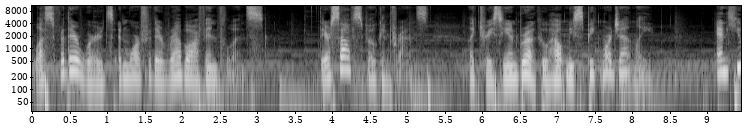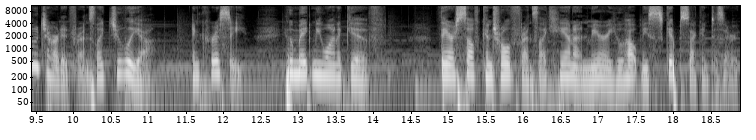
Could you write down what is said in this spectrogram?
less for their words and more for their rub off influence. They're soft spoken friends, like Tracy and Brooke, who help me speak more gently, and huge hearted friends like Julia and Chrissy, who make me want to give. They are self controlled friends like Hannah and Mary who help me skip second dessert,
